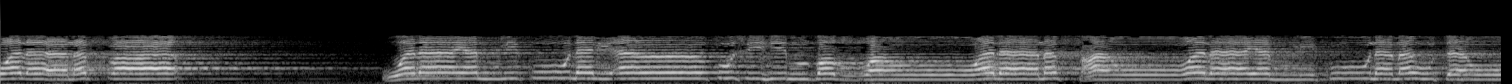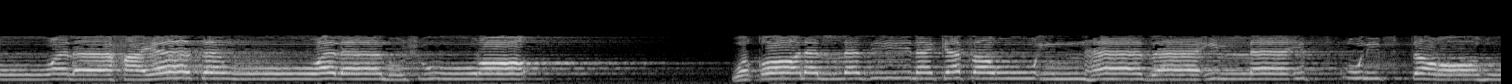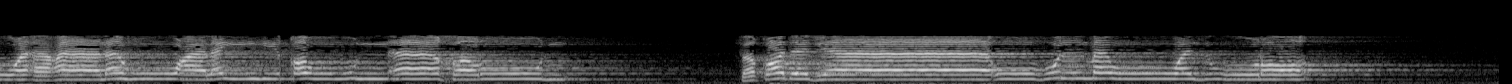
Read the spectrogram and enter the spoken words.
ولا نفعا ولا يملكون لأنفسهم ضرا ولا نفعا ولا يملكون موتا ولا حياة ولا نشورا وقال الذين كفروا إن هذا إلا إفك افتراه وأعانه عليه قوم آخرون فقد جاءوا ظلما وزورا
